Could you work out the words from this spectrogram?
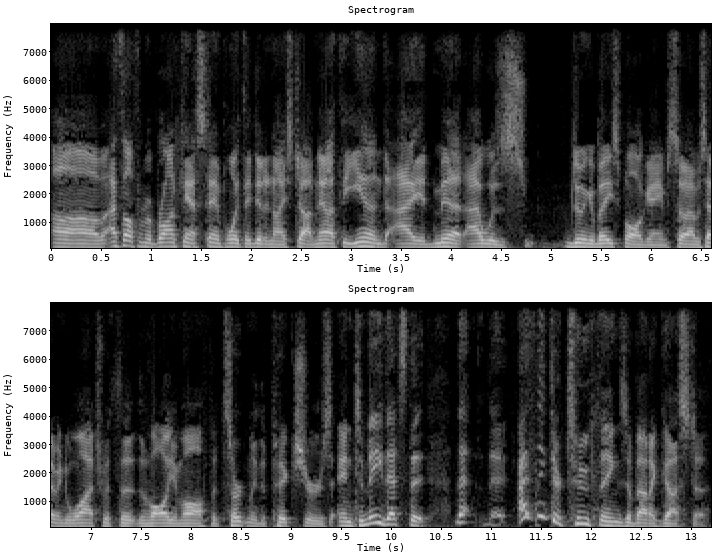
Uh, I thought from a broadcast standpoint they did a nice job. Now at the end, I admit I was doing a baseball game, so I was having to watch with the, the volume off, but certainly the pictures. And to me, that's the that, that I think there are two things about Augusta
